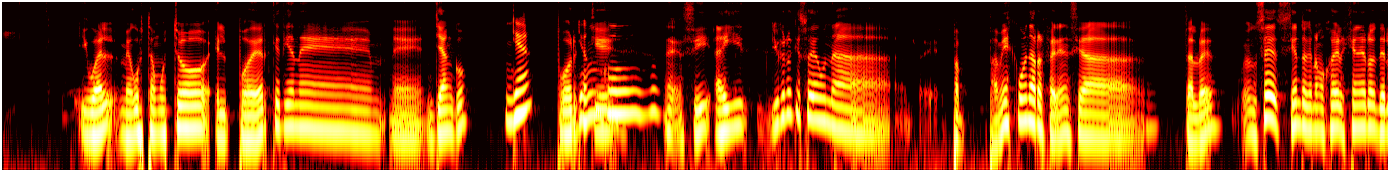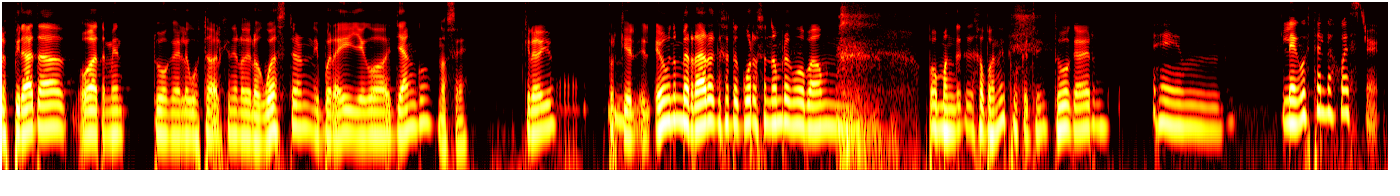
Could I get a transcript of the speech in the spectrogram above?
Igual me gusta mucho el poder que tiene eh, Django, ¿Ya? porque... Django. eh, sí, ahí yo creo que eso es una... Para mí es como una referencia, tal vez. No sé, siento que a lo mejor el género de los piratas, o también tuvo que haberle gustado el género de los western, y por ahí llegó Django, no sé, creo yo. Porque el- es un nombre raro que se te ocurra ese nombre como para un, para un mangaka japonés, porque tuvo que haber... Em, le gustan los western.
